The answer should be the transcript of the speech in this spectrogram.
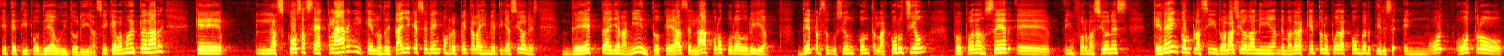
este tipo de auditoría. Así que vamos a esperar que las cosas se aclaren y que los detalles que se den con respecto a las investigaciones de este allanamiento que hace la Procuraduría de Persecución contra la Corrupción, pues puedan ser eh, informaciones que dejen complacido a la ciudadanía de manera que esto no pueda convertirse en otro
